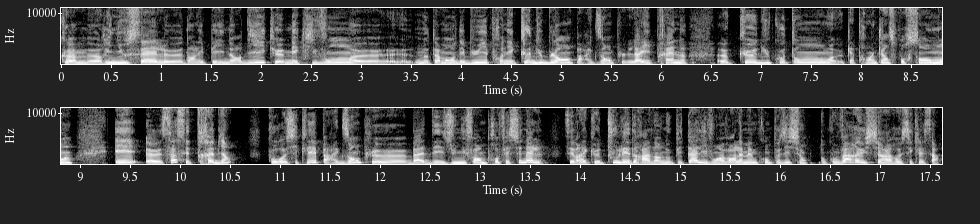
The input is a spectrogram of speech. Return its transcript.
comme Renewcell dans les pays nordiques, mais qui vont, notamment au début, ils prenaient que du blanc, par exemple. Là, ils prennent que du coton, 95% au moins. Et ça, c'est très bien pour recycler, par exemple, euh, bah, des uniformes professionnels. C'est vrai que tous les draps d'un hôpital, ils vont avoir la même composition. Donc on va réussir à recycler ça.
